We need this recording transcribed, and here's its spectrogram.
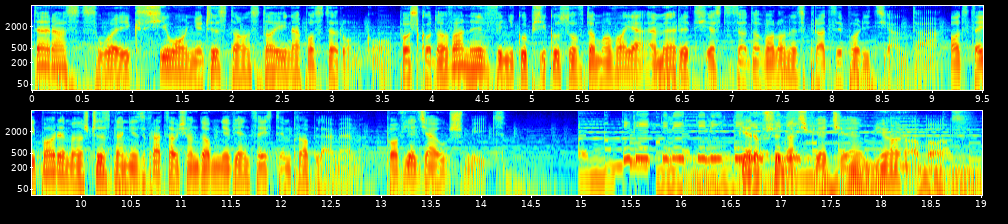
Teraz słoik z siłą nieczystą stoi na posterunku. Poszkodowany w wyniku psikusów domowoja emeryt jest zadowolony z pracy policjanta. Od tej pory mężczyzna nie zwracał się do mnie więcej z tym problemem, powiedział Schmidt. Pierwszy na świecie biorobot.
